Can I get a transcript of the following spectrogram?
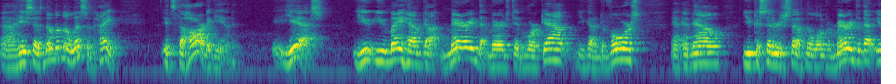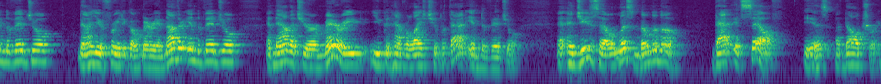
Uh, he says, no, no, no. Listen, hey, it's the heart again. Yes, you you may have gotten married, that marriage didn't work out, you got a divorce, and, and now you consider yourself no longer married to that individual. Now you're free to go marry another individual, and now that you're married, you can have a relationship with that individual. And, and Jesus said, well, listen, no, no, no. That itself is adultery.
